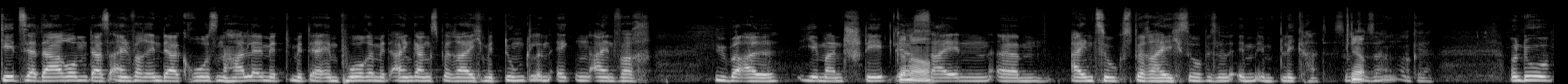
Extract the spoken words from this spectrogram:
geht es ja darum, dass einfach in der großen Halle mit, mit der Empore, mit Eingangsbereich, mit dunklen Ecken einfach überall jemand steht, der Genau. seinen ähm, Einzugsbereich so ein bisschen im, im Blick hat, Ja. sozusagen. Okay. Und du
